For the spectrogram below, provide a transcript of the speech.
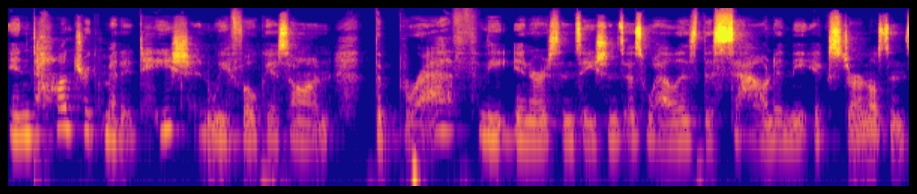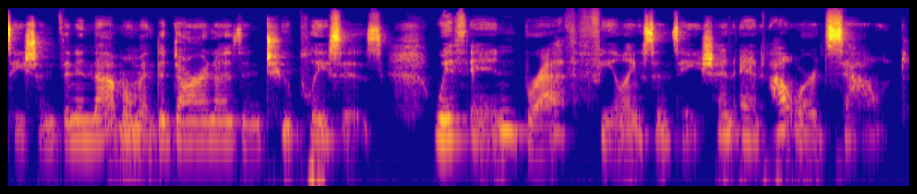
in tantric meditation, we focus on the breath, the inner sensations, as well as the sound and the external sensations. And in that moment, the dharana is in two places within breath, feeling, sensation, and outward sound,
